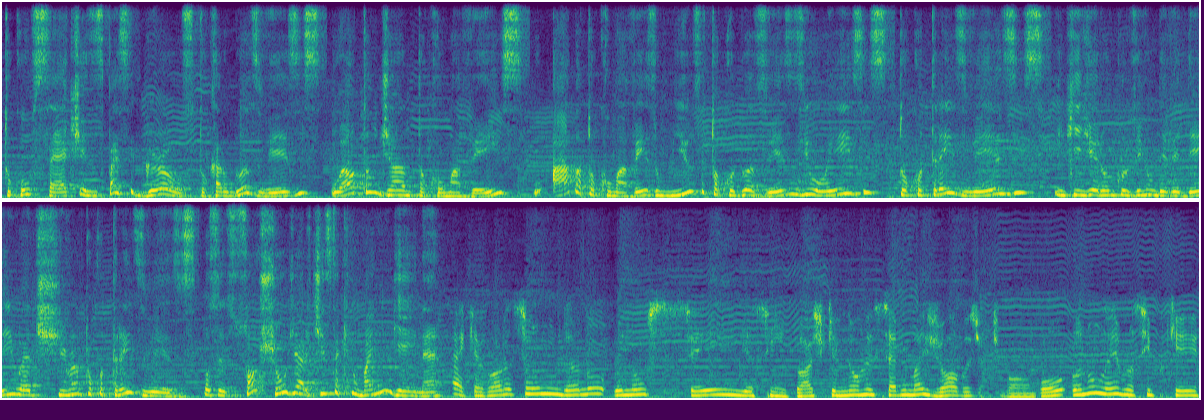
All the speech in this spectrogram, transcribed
tocou 7, as Spice Girls tocaram duas vezes, o Elton John tocou uma vez, o ABBA tocou uma vez, o Muse tocou duas vezes e o Oasis tocou três vezes, em que gerou inclusive um DVD e o Ed Sheeran tocou três vezes. Ou seja, só show de artista que não vai ninguém, né? É, que agora, se eu não me engano, eu não sei, assim, eu acho que ele não recebe mais jogos de futebol. Ou eu não lembro, assim, porque,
